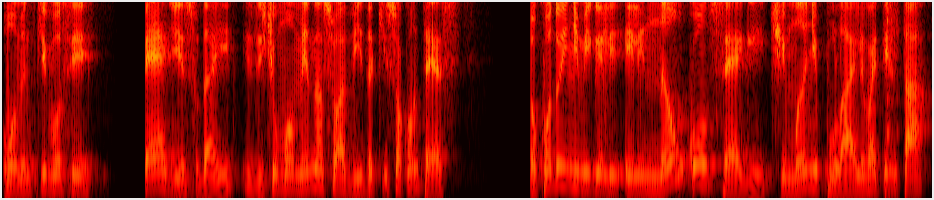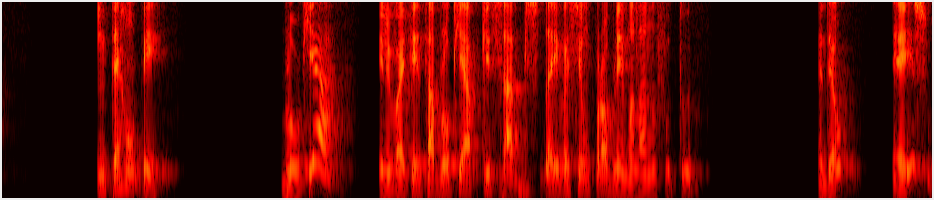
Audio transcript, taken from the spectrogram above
O momento que você perde isso daí. Existe um momento na sua vida que isso acontece. Então, quando o inimigo ele, ele não consegue te manipular, ele vai tentar interromper. Bloquear. Ele vai tentar bloquear porque sabe que isso daí vai ser um problema lá no futuro. Entendeu? É isso.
